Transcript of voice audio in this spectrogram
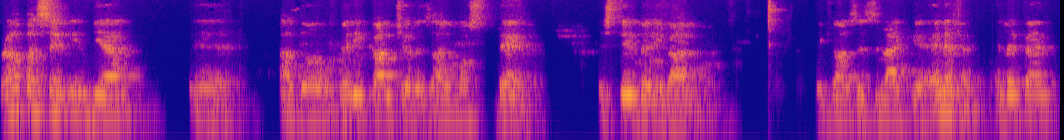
Prabhupada said India, uh, although very culture is almost there, is still very valuable. Because it's like an elephant. Elephant,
